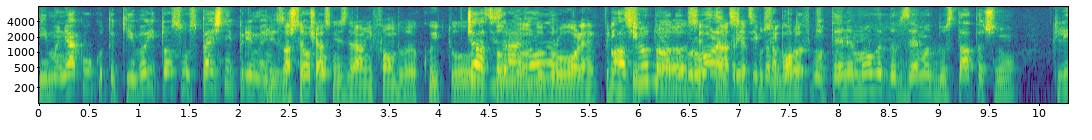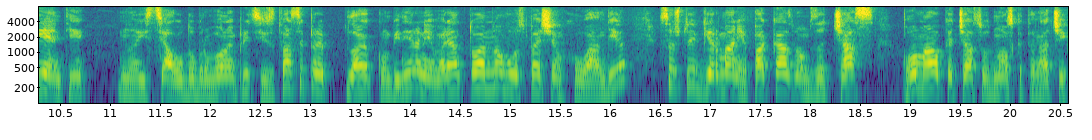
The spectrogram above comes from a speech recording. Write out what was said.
Има няколко такива и то са успешни примери. Но това защото... са частни здравни фондове, които Частни напълно здравни доброволен принцип Абсолютно на доброволен принцип работят, но те не могат да вземат достатъчно клиенти на изцяло доброволен принцип. Затова се предлага комбинирания вариант. Той е много успешен в Холандия, също и в Германия. Пак казвам, за час, по-малка част от вноската. Значи,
